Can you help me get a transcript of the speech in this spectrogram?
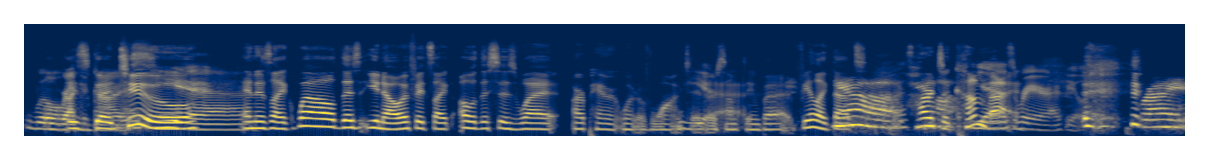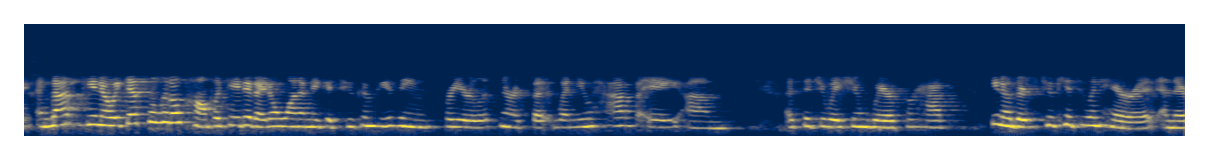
Will is good too. Yeah. and is like, well, this, you know, if it's like, oh, this is what our parent would have wanted Yeah. or something. But I feel like that's yeah, hard yeah. to come yeah, by. it's rare, I feel like. Right. And that's, you know, it gets a little complicated. I don't want to make it too confusing for your listeners, but when you have a um a situation where perhaps, you know, there's two kids who inherit and they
